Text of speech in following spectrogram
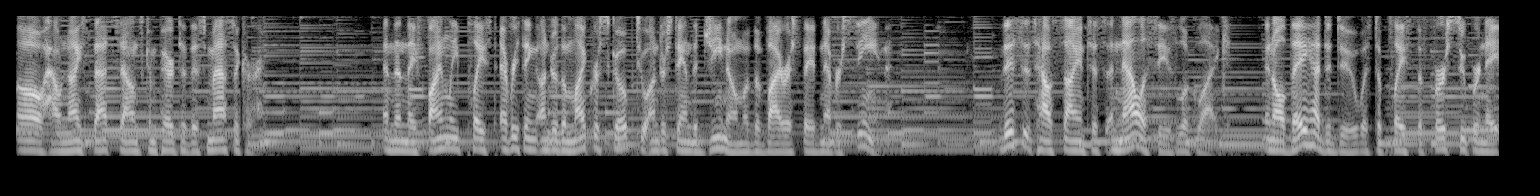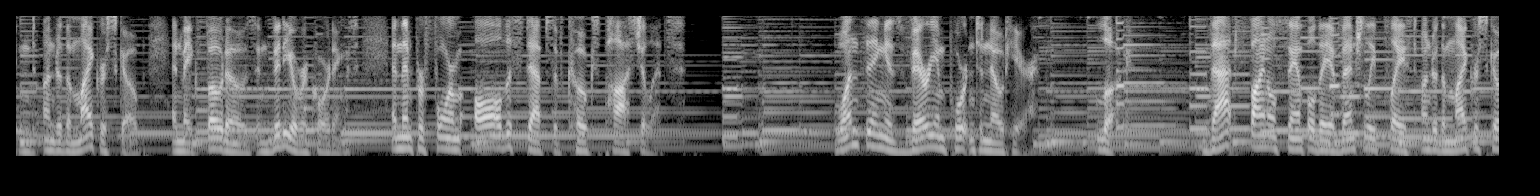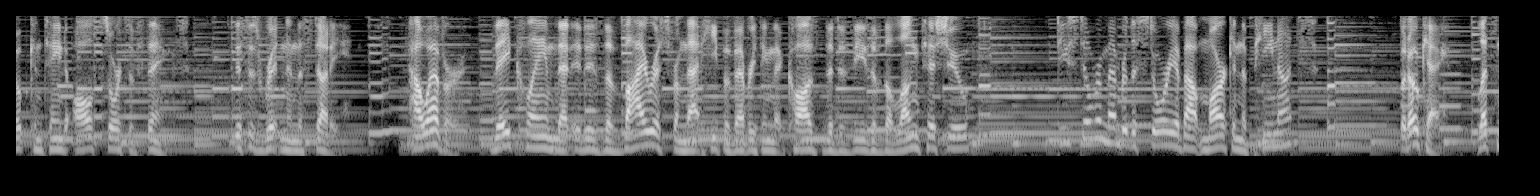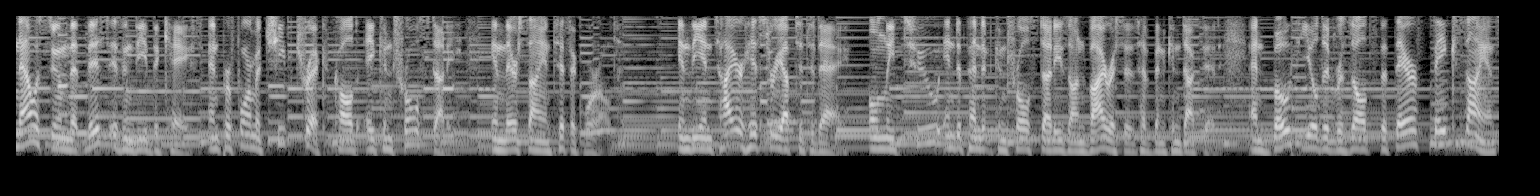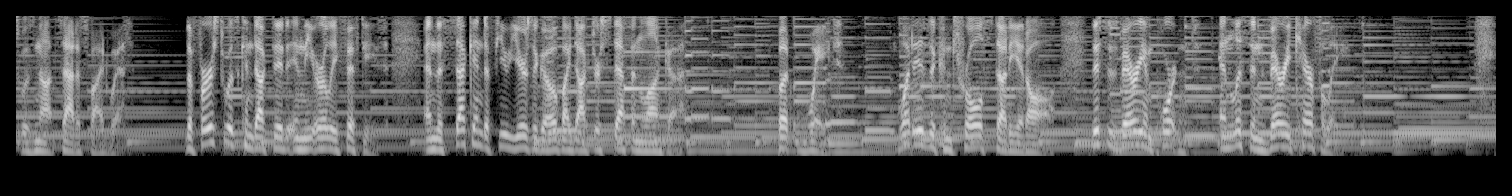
Oh, how nice that sounds compared to this massacre. And then they finally placed everything under the microscope to understand the genome of the virus they had never seen. This is how scientists' analyses look like, and all they had to do was to place the first supernatant under the microscope and make photos and video recordings, and then perform all the steps of Koch's postulates. One thing is very important to note here. Look, that final sample they eventually placed under the microscope contained all sorts of things. This is written in the study. However, they claim that it is the virus from that heap of everything that caused the disease of the lung tissue. Do you still remember the story about Mark and the peanuts? But okay, let's now assume that this is indeed the case and perform a cheap trick called a control study in their scientific world. In the entire history up to today, only two independent control studies on viruses have been conducted, and both yielded results that their fake science was not satisfied with. The first was conducted in the early 50s, and the second a few years ago by Dr. Stefan Lanka. But wait, what is a control study at all? This is very important, and listen very carefully.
